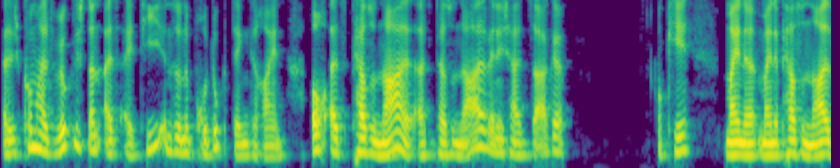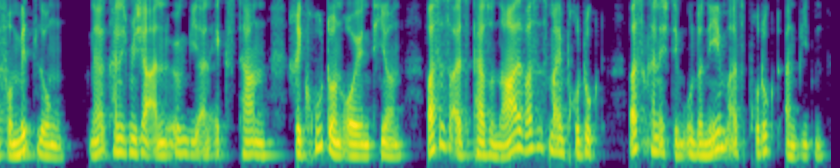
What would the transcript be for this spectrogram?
Also ich komme halt wirklich dann als IT in so eine Produktdenke rein. Auch als Personal. Als Personal, wenn ich halt sage, okay, meine, meine Personalvermittlung, ne, kann ich mich ja an irgendwie an externen Recruitern orientieren. Was ist als Personal, was ist mein Produkt? Was kann ich dem Unternehmen als Produkt anbieten?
